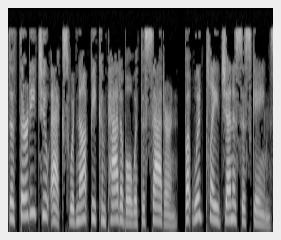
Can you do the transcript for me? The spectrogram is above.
The 32X would not be compatible with the Saturn, but would play Genesis games.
